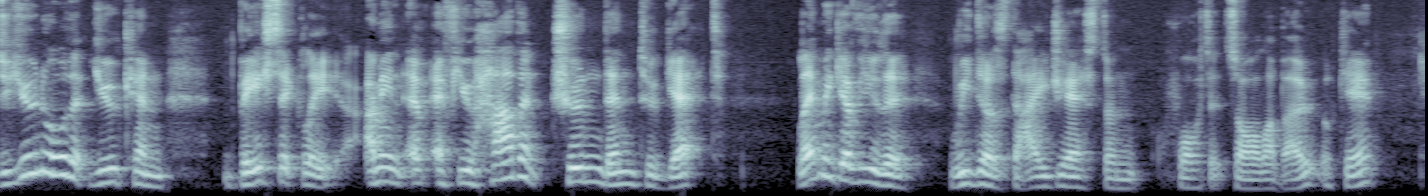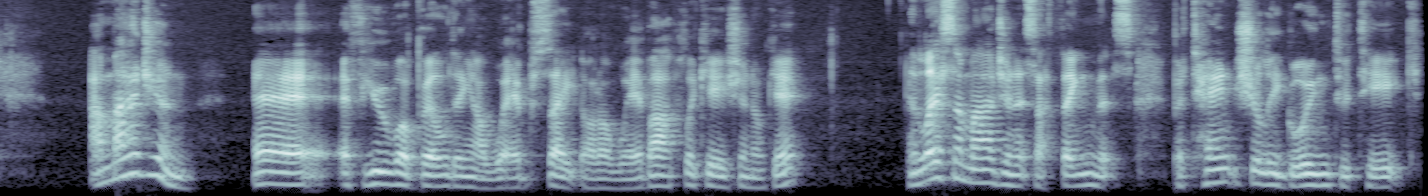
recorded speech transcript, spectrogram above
Do you know that you can basically, I mean, if, if you haven't tuned into Git, let me give you the Reader's Digest on what it's all about, okay? Imagine uh, if you were building a website or a web application, okay? And let's imagine it's a thing that's potentially going to take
